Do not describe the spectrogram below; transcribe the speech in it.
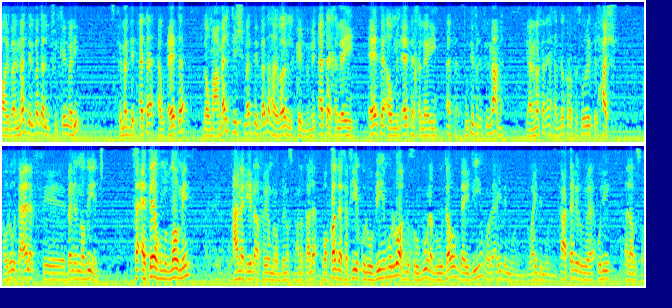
آه يبقى المد البدل في الكلمة دي في ماده أتى أو آتى لو ما عملتش مد البدل هيغير الكلمة. من أتى يخليها إيه؟ آتى أو من آتى يخليها إيه؟ أتى. وتفرق في المعنى. يعني مثلا إحنا بنقرأ في سورة الحشر. قوله تعالى في بني النضير. فأتاهم الله من عمل إيه بقى فيهم ربنا سبحانه وتعالى؟ وقذف في قلوبهم الرعب يخربون بيوتهم بأيديهم وبأيدي المؤمنين وأيدي المؤمنين. فاعتبروا يا أولي الأبصار.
